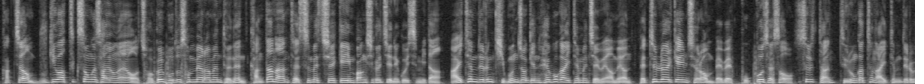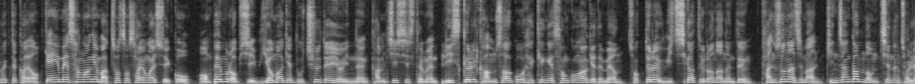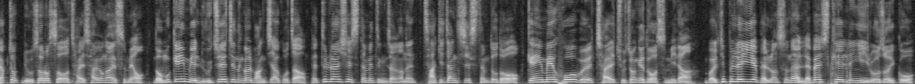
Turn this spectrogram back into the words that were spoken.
각자 무기와 특성을 사용하여 적을 모두 섬멸하면 되는 간단한 데스매치의 게임 방식을 지니고 있습니다. 아이템들은 기본적인 회복 아이템을 제외하면 battle royale 게임처럼 map의 곳곳에서 수류탄 드론 같은 아이템들을 획득하여 게임의 상황에 맞춰서 사용할 수 있고 엄폐물 없이 위험하게 노출되어 있는 감시 시스템은 리스크를 감수하고 해킹에 성공하게 되면 적들의 위치가 드러나는 등 단순하지만 긴장감 넘치는 전략적 요소 로서 잘 사용하였으며 너무 게임이 루즈해지는 걸 방지하고자 battle royale 시스템에 등장하는 자기장 시스템도 넣어 게임의 호흡을 잘 조정해 두었습니다. multiplay의 밸런스는 level scaling이 이루어져 있고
